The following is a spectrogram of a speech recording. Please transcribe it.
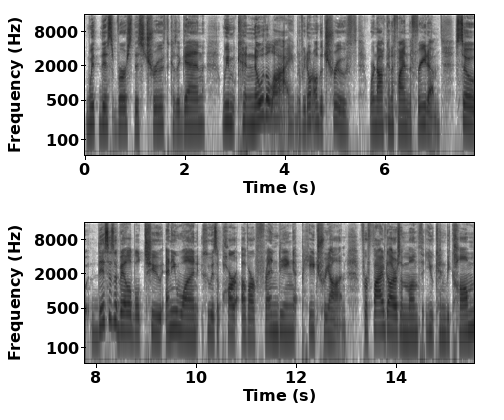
with this verse, this truth, because again, we can know the lie, but if we don't know the truth, we're not going to find the freedom. So, So, this is available to anyone who is a part of our Friending Patreon. For $5 a month, you can become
